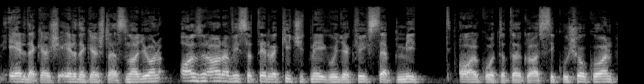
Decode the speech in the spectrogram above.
Érdekes, érdekes lesz nagyon. Az, arra visszatérve kicsit még, hogy a Quickstep mit alkotott a klasszikusokon,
